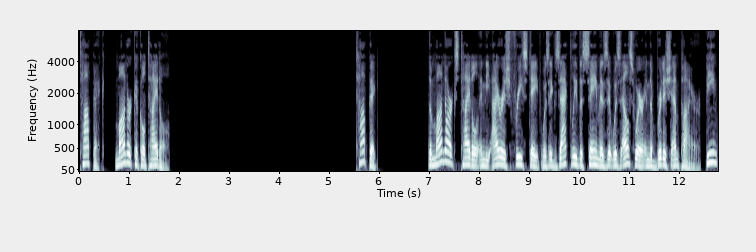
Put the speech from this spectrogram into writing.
Topic: Monarchical title. Topic: The monarch's title in the Irish Free State was exactly the same as it was elsewhere in the British Empire, being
